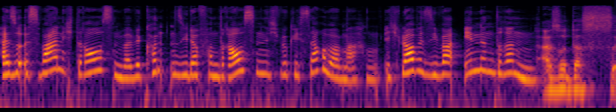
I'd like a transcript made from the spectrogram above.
Also es war nicht draußen, weil wir konnten sie doch von draußen nicht wirklich sauber machen. Ich glaube, sie war innen drin. Also das,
